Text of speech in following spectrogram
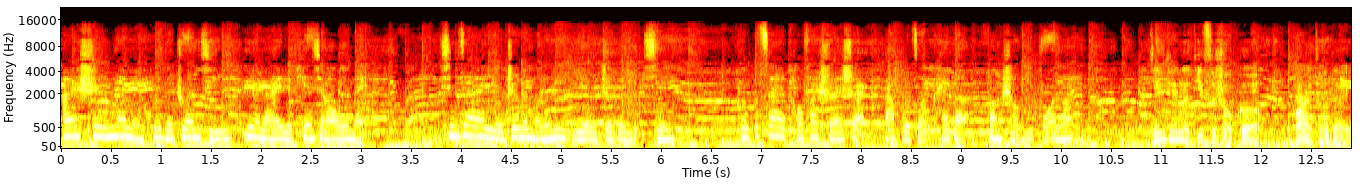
安室奈美惠的专辑越来越偏向欧美，现在有这个能力，也有这个野心。何不在头发甩甩、大步走开的放手一搏呢？今天的第四首歌《Brighter Day》。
